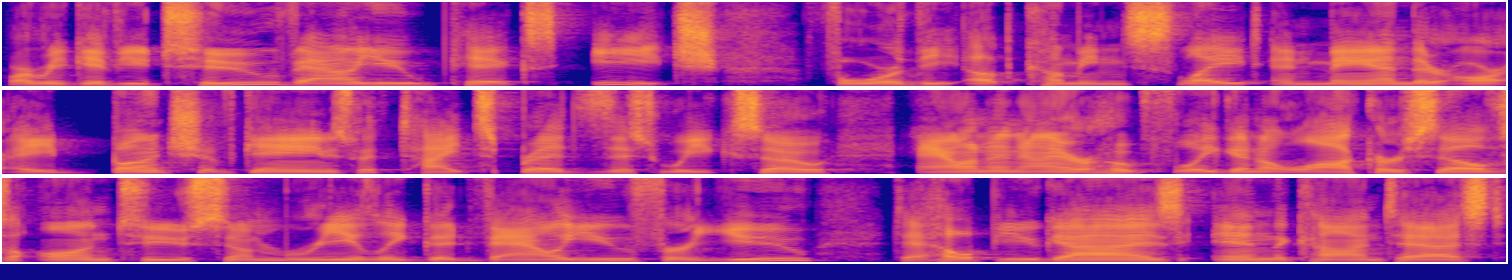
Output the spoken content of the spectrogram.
where we give you two value picks each for the upcoming slate. And man, there are a bunch of games with tight spreads this week. So Alan and I are hopefully going to lock ourselves onto some really good value for you to help you guys in the contest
